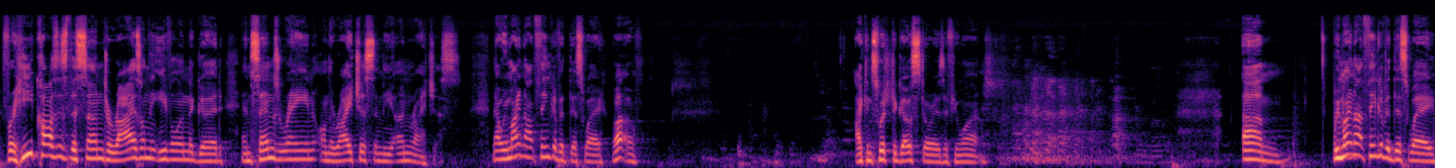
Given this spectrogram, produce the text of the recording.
For he causes the sun to rise on the evil and the good, and sends rain on the righteous and the unrighteous. Now, we might not think of it this way. Uh oh. I can switch to ghost stories if you want. Um, we might not think of it this way,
